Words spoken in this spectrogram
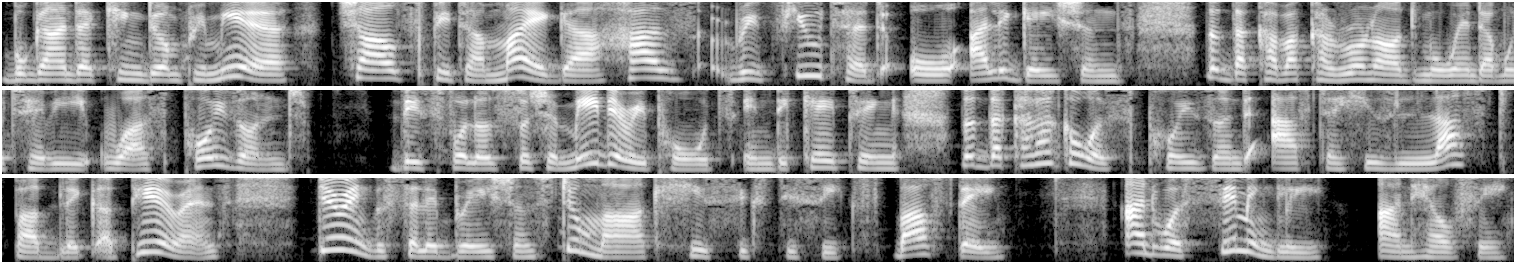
Buganda Kingdom Premier Charles Peter Mayiga has refuted all allegations that the Kabaka Ronald Muwenda Mutebi was poisoned. This follows social media reports indicating that the Kabaka was poisoned after his last public appearance during the celebrations to mark his 66th birthday and was seemingly unhealthy.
